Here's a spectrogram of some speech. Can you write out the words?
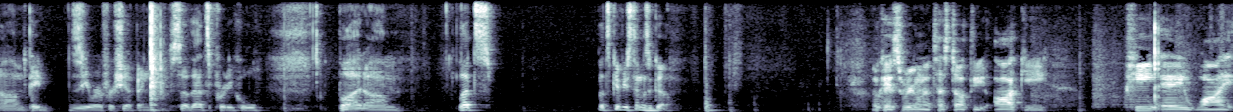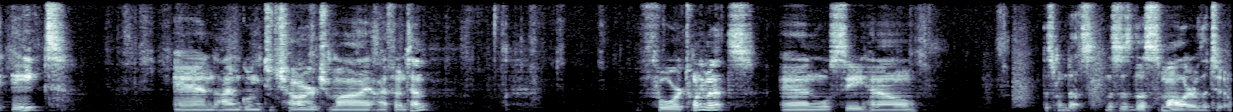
Um, paid zero for shipping, so that's pretty cool. But um, let's let's give these things a go. Okay, so we're going to test out the Aukey PAY8 and I'm going to charge my iPhone 10 for 20 minutes and we'll see how this one does. This is the smaller of the two.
